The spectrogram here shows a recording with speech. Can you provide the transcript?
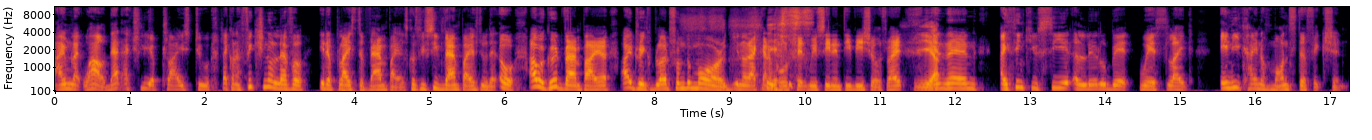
I'm like, wow, that actually applies to, like, on a fictional level, it applies to vampires because we've seen vampires do that. Oh, I'm a good vampire. I drink blood from the morgue. You know, that kind of Yes. bullshit we've seen in TV shows, right? Yeah. And then I think you see it a little bit with, like, any kind of monster fiction.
